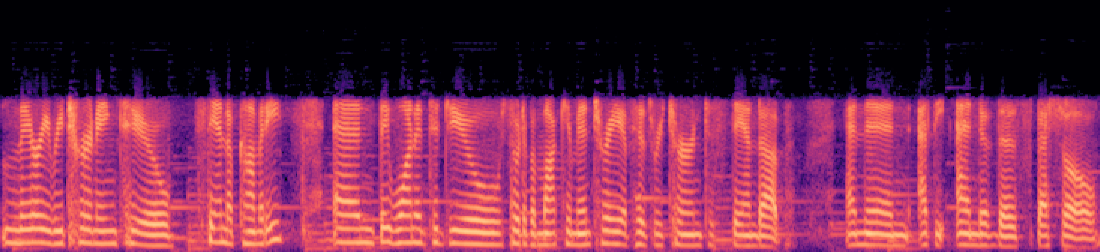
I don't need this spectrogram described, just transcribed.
Larry returning to stand up comedy, and they wanted to do sort of a mockumentary of his return to stand up. And then at the end of the special,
